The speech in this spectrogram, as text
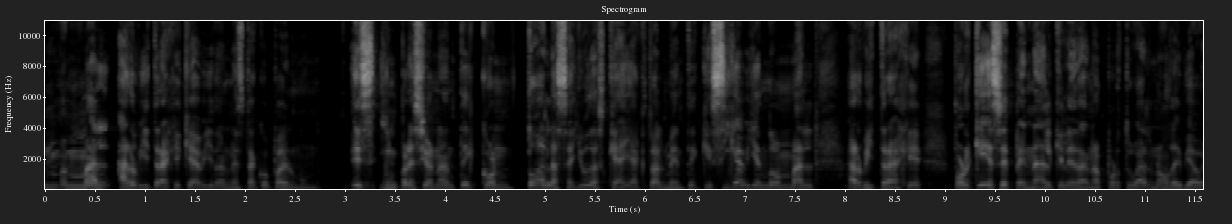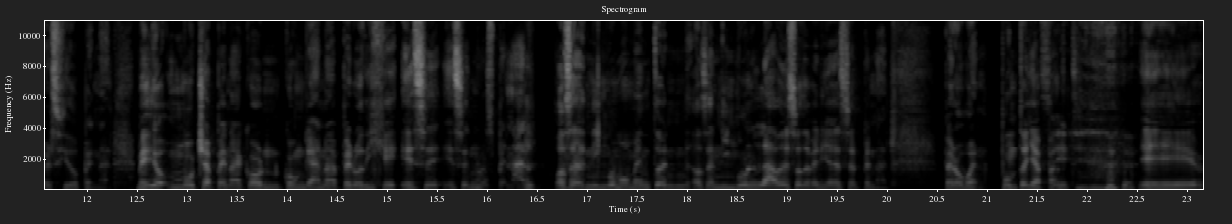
mal arbitraje que ha habido en esta Copa del Mundo. Es impresionante con todas las ayudas que hay actualmente que sigue habiendo mal arbitraje porque ese penal que le dan a Portugal no debió haber sido penal. Me dio mucha pena con, con Ghana, pero dije, ese, ese no es penal. O sea, en ningún momento, en, o sea, en ningún lado eso debería de ser penal. Pero bueno, punto y aparte. Sí. Eh,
